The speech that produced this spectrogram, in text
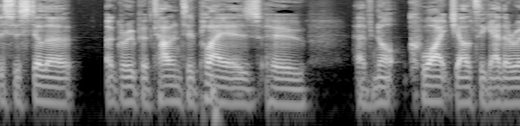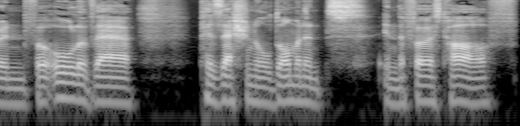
this is still a, a group of talented players who have not quite gelled together. And for all of their possessional dominance in the first half,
